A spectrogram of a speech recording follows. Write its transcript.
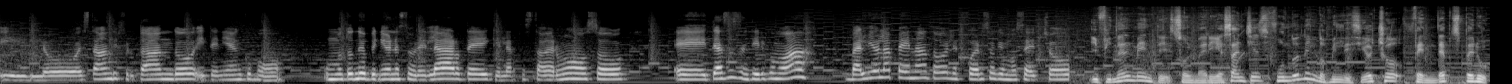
y lo estaban disfrutando y tenían como un montón de opiniones sobre el arte y que el arte estaba hermoso, eh, te hace sentir como, ah, valió la pena todo el esfuerzo que hemos hecho. Y finalmente, Sol María Sánchez fundó en el 2018 FENDEPS Perú,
